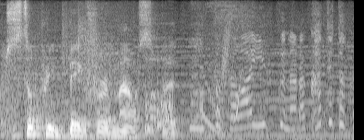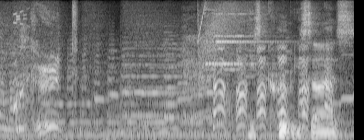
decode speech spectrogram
Which is still pretty big for a mouse, but... He's Kirby size.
